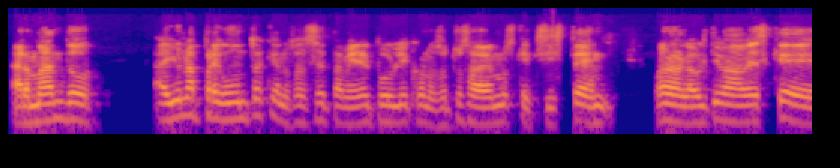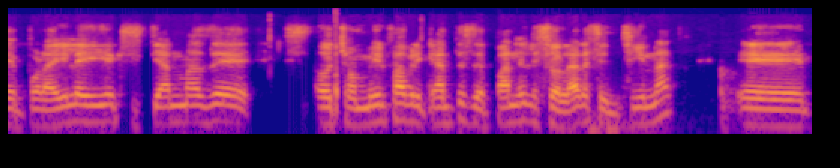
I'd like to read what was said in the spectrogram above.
Armando, hay una pregunta que nos hace también el público. Nosotros sabemos que existen, bueno, la última vez que por ahí leí existían más de 8 mil fabricantes de paneles solares en China. Eh,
